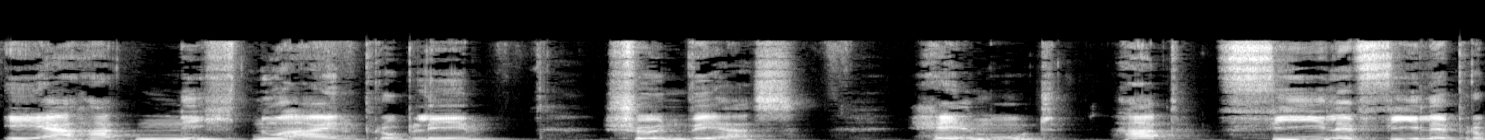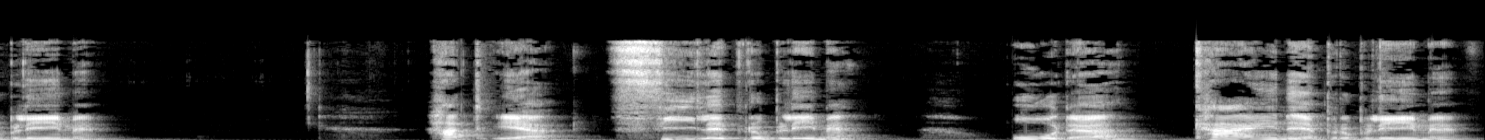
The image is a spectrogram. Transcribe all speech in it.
er hat nicht nur ein Problem. Schön wär's. Helmut hat viele, viele Probleme. Hat er viele Probleme oder keine Probleme?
